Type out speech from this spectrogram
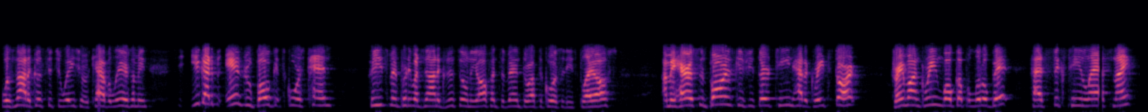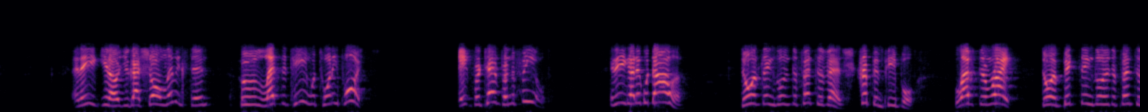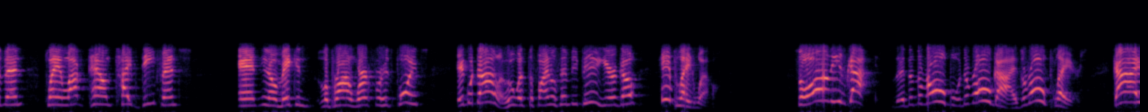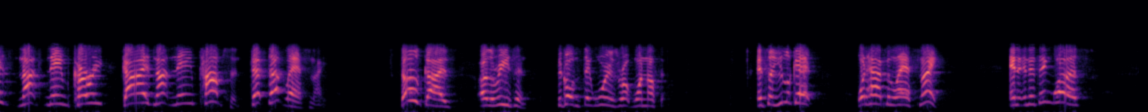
was not a good situation with Cavaliers. I mean, you got to be Andrew Bogut scores ten. He's been pretty much non-existent on the offensive end throughout the course of these playoffs. I mean, Harrison Barnes gives you 13, had a great start. Draymond Green woke up a little bit, had 16 last night. And then, you, know, you got Shaun Livingston, who led the team with 20 points. 8 for 10 from the field. And then you got Iguodala doing things on the defensive end, stripping people left and right, doing big things on the defensive end, playing lockdown type defense and, you know, making LeBron work for his points, Iguodala, who was the finals MVP a year ago, he played well. So all these guys, the, the, the role the role guys, the role players, guys not named Curry, guys not named Thompson, stepped up last night. Those guys are the reason the Golden State Warriors were up one nothing. And so you look at what happened last night. And and the thing was,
